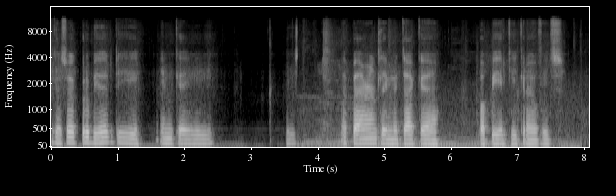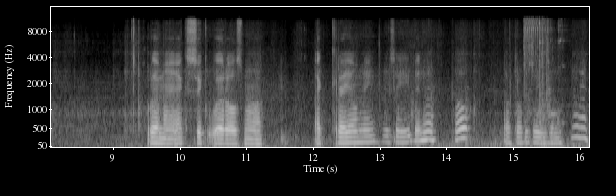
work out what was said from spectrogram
Ek probeer die MK apparently moet ek 'n uh, papiertjie kry of iets. Glo my, ek soek oral, maar ek kry hom nie. Is hy hier binne? Oh, wat tot is hy hier binne? Nee.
